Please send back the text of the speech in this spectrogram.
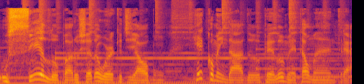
o selo para o Shadow Work de álbum recomendado pelo Metal Mantra.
